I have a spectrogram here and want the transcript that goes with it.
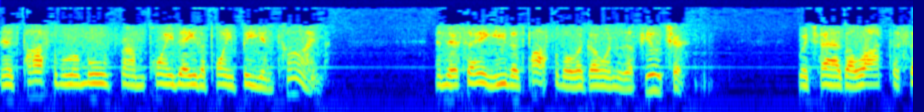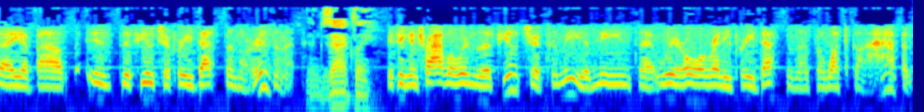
And it's possible to move from point A to point B in time. And they're saying either it's possible to go into the future, which has a lot to say about is the future predestined or isn't it? Exactly. If you can travel into the future, to me, it means that we're already predestined as to what's going to happen.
